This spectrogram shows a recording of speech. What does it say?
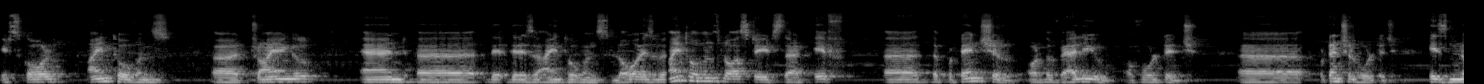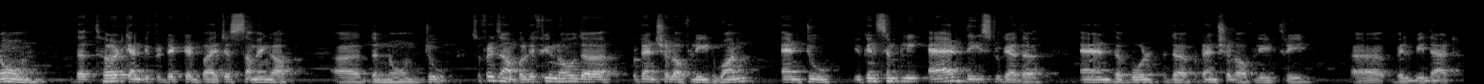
it's called Einthoven's uh, triangle, and uh, th there is Einthoven's law as well. Einthoven's law states that if uh, the potential or the value of voltage, uh, potential voltage is known, the third can be predicted by just summing up uh, the known two. So for example, if you know the potential of lead one and two, you can simply add these together and the volt, the potential of lead three uh, will be that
